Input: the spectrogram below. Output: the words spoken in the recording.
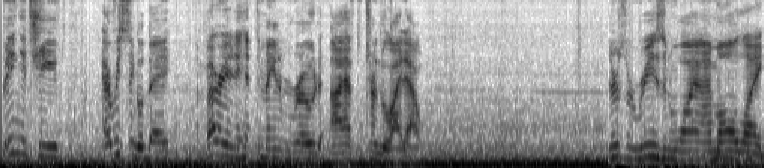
being achieved every single day. I'm about ready to hit the main road. I have to turn the light out. There's a reason why I'm all like,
